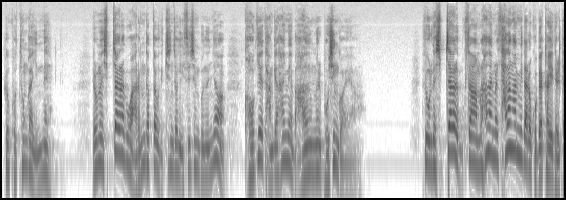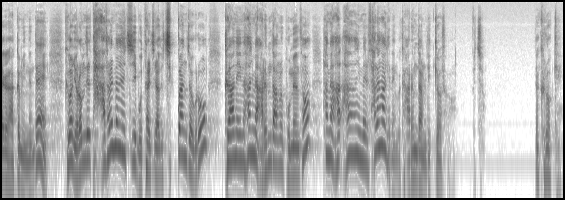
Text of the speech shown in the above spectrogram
그 고통과 인내. 여러분 십자가를 보고 아름답다고 느끼신 적이 있으신 분은요 거기에 담긴 하나님의 마음을 보신 거예요. 그래서 우리가 십자가를 묵상함을 하나님을 사랑합니다로 고백하게 될 때가 가끔 있는데 그건 여러분들이 다 설명해주지 못할지라도 직관적으로 그 안에 있는 하나님의 아름다움을 보면서 하나님을 사랑하게 된 거예요. 그 아름다움을 느껴서. 그렇죠? 그러니까 그렇게.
